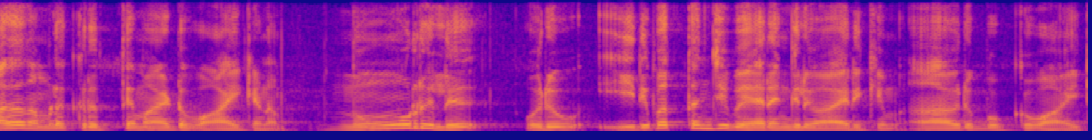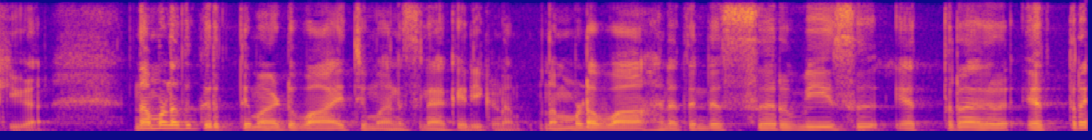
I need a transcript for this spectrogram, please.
അത് നമ്മൾ കൃത്യമായിട്ട് വായിക്കണം. നൂറിൽ ഒരു ഇരുപത്തഞ്ച് പേരെങ്കിലും ആയിരിക്കും ആ ഒരു ബുക്ക് വായിക്കുക. നമ്മളത് കൃത്യമായിട്ട് വായിച്ച് മനസ്സിലാക്കിയിരിക്കണം. നമ്മുടെ വാഹനത്തിന്റെ സർവീസ് എത്ര എത്ര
